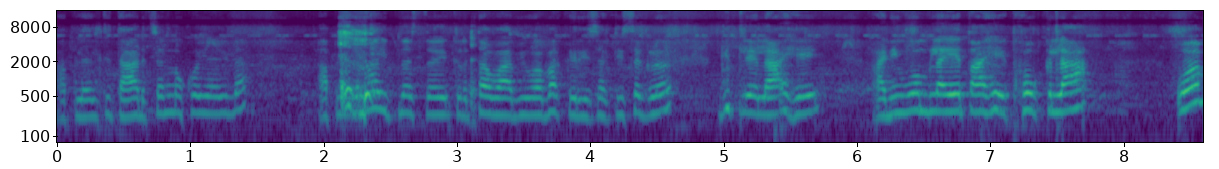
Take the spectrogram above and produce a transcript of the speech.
आपल्याला तिथं अडचण नको यायला. आपल्याला माहीत नसतं इकडं तवा बिवा भाकरीसाठी सगळं घेतलेलं आहे. आणि ओमला येत आहे खोकला. ओम!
